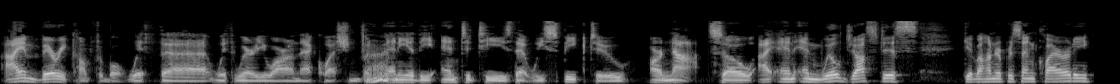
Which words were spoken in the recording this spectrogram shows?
I am very comfortable with, uh, with where you are on that question, but right. many of the entities that we speak to are not. So I, and, and will justice give 100% clarity?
